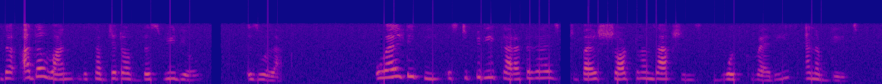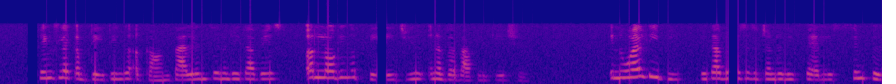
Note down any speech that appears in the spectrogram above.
The other one, the subject of this video, is OLAP. OLTP is typically characterized by short transactions, both queries and updates. Things like updating the account balance in a database or logging a page view in a web application. In OLTP, databases are generally fairly simple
